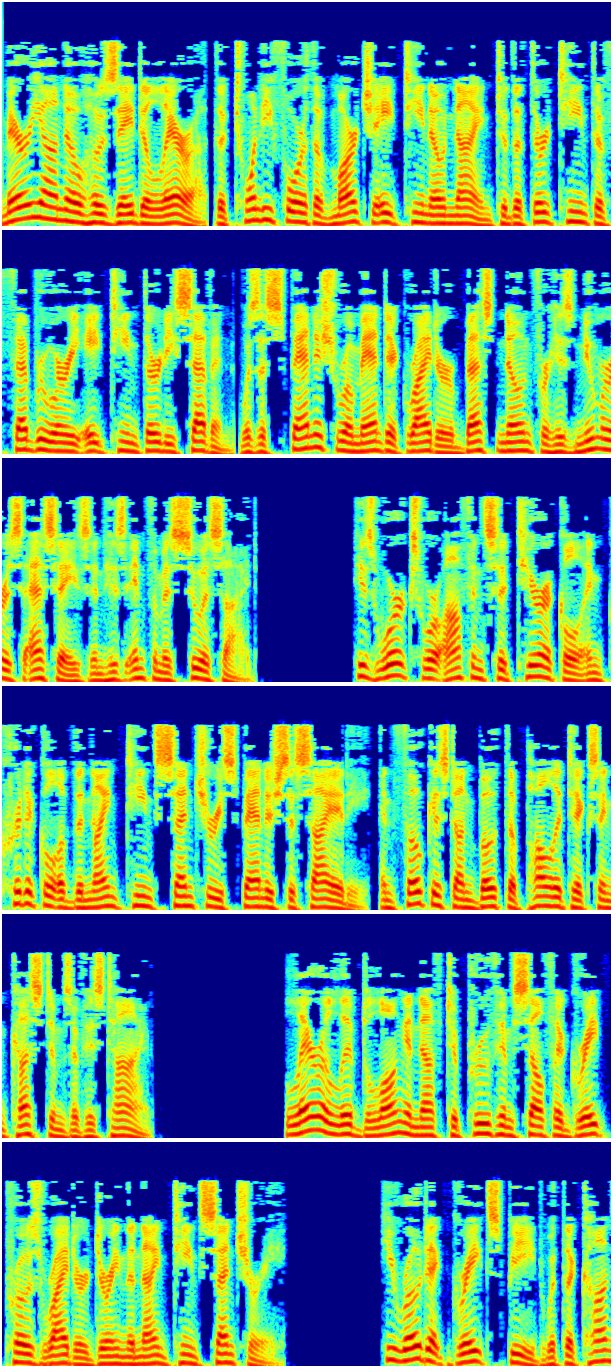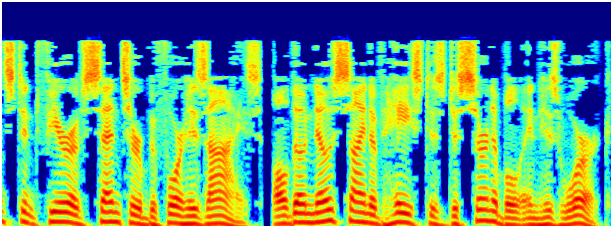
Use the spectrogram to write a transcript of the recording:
Mariano José de Larra, the 24th of March 1809 to the 13th of February 1837, was a Spanish romantic writer best known for his numerous essays and his infamous suicide. His works were often satirical and critical of the 19th-century Spanish society, and focused on both the politics and customs of his time. Larra lived long enough to prove himself a great prose writer during the 19th century. He wrote at great speed with the constant fear of censor before his eyes, although no sign of haste is discernible in his work.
